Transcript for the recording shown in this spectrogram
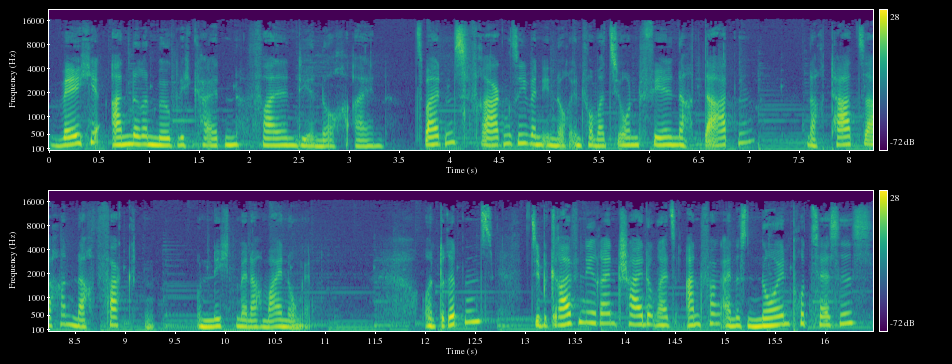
welche anderen Möglichkeiten fallen dir noch ein? Zweitens fragen Sie, wenn Ihnen noch Informationen fehlen, nach Daten nach Tatsachen, nach Fakten und nicht mehr nach Meinungen. Und drittens, sie begreifen ihre Entscheidung als Anfang eines neuen Prozesses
